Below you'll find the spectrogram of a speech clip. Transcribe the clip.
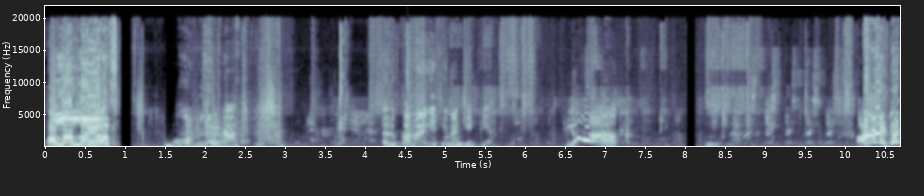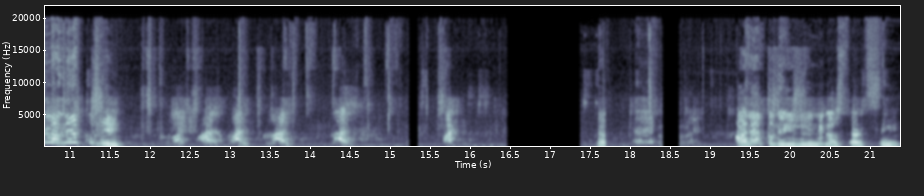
Allah Allah ya. Öbür kameraya geç hemen çekeyim. Yok. Ömer gelme ne kızı? Ay, ay, ay, ay, ay. Ay. Annen kızı yüzünü göstersin.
